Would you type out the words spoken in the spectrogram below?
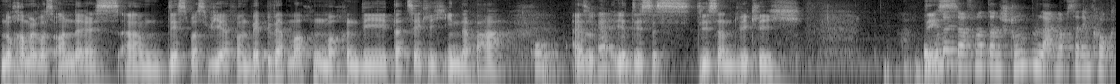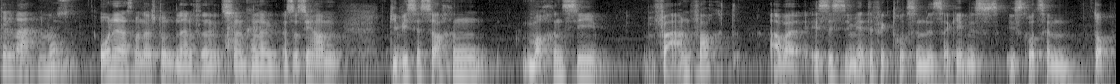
noch einmal was anderes. Ähm, das, was wir von Wettbewerb machen, machen die tatsächlich in der Bar. Oh, also, okay. Also ja, das ist, die sind wirklich. Ohne dass man dann stundenlang auf seinen Cocktail warten muss? Ohne dass man dann stundenlang, stundenlang okay. also sie haben gewisse Sachen, machen sie vereinfacht, aber es ist im Endeffekt trotzdem, das Ergebnis ist trotzdem top.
